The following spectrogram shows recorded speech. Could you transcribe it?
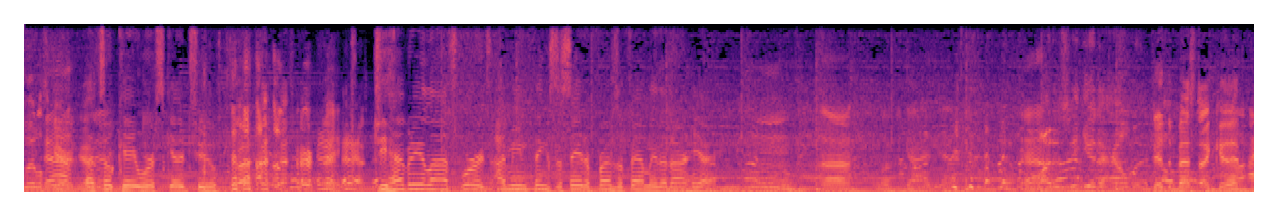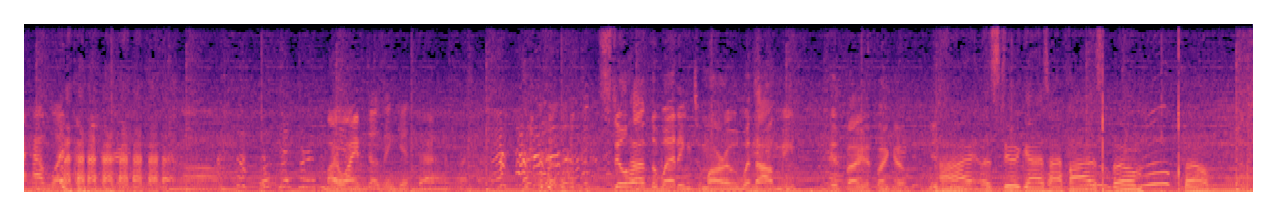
little scared. Yeah. That's okay, we're scared too. Perfect. Do you have any last words? I mean, things to say to friends and family that aren't here. Mm, Uh, look, guys, yeah. yeah. does he get a helmet? Did the best I could. Uh, I have life insurance. Um, my wife doesn't get that. Still have the wedding tomorrow without me. If I if I go. All right, let's do it, guys. High fives. Boom. Boom.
